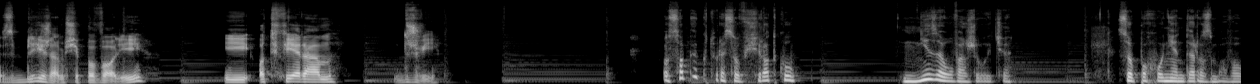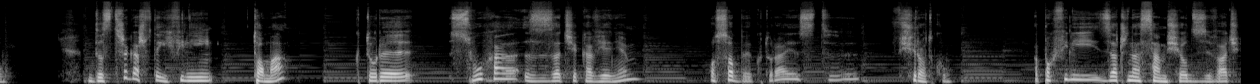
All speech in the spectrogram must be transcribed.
Zbliżam się powoli i otwieram drzwi. Osoby, które są w środku, nie zauważyły cię. Są pochłonięte rozmową. Dostrzegasz w tej chwili Toma, który słucha z zaciekawieniem osoby, która jest w środku. A po chwili zaczyna sam się odzywać.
